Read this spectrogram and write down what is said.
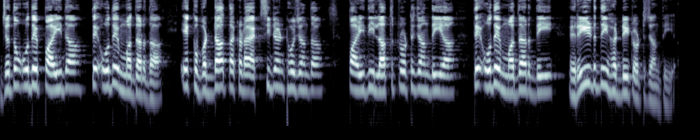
ਜਦੋਂ ਉਹਦੇ ਭਾਈ ਦਾ ਤੇ ਉਹਦੇ ਮਦਰ ਦਾ ਇੱਕ ਵੱਡਾ ਤਕੜਾ ਐਕਸੀਡੈਂਟ ਹੋ ਜਾਂਦਾ, ਭਾਈ ਦੀ ਲੱਤ ਟੁੱਟ ਜਾਂਦੀ ਆ ਤੇ ਉਹਦੇ ਮਦਰ ਦੀ ਰੀੜ ਦੀ ਹੱਡੀ ਟੁੱਟ ਜਾਂਦੀ ਆ।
